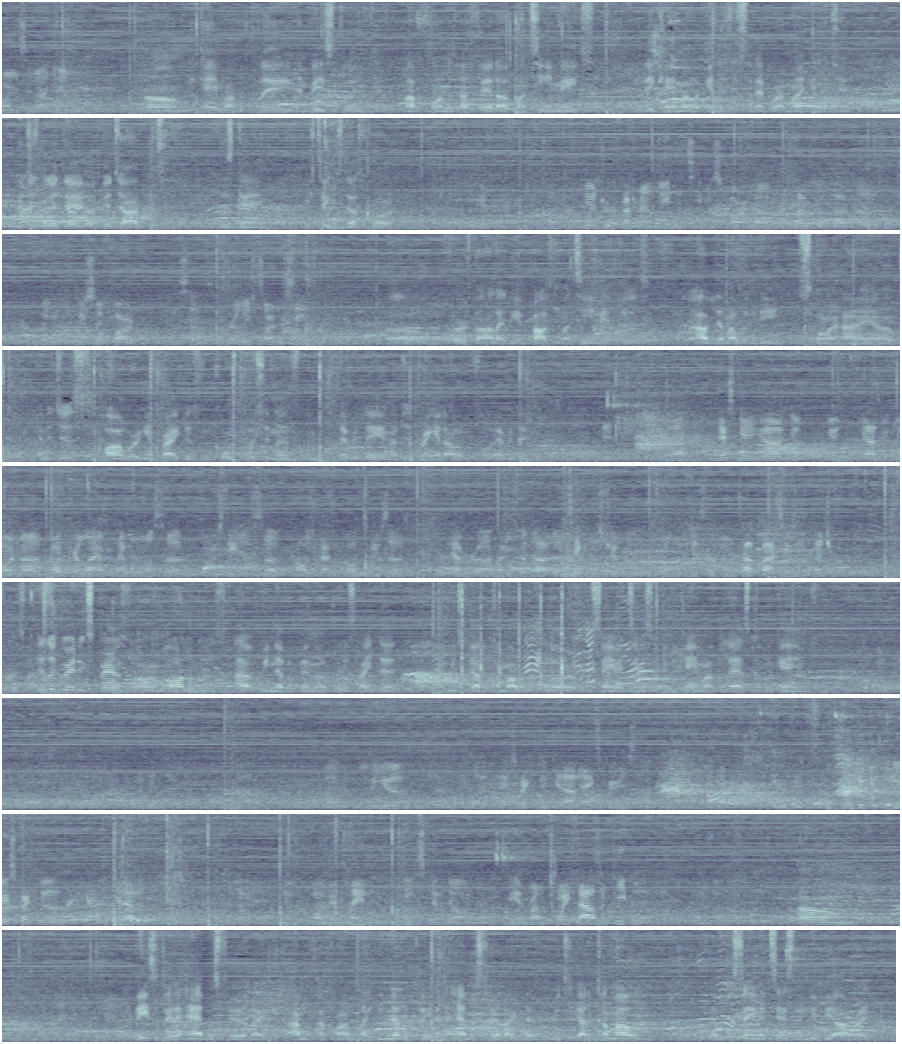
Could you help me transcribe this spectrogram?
performance in general? Um, we came out to play, and basically, my performance, I fed off my teammates. They came out with energy, so that brought my energy. We just really did a good job this this game. We're taking steps forward. You're a true freshman leading the team in scoring. Uh, how do you feel about uh, what you do so far since early start of the season? Uh, first off, I like to give props to my teammates because without them, I wouldn't be scoring I am. And it's just hard work and practice and coach pushing us every day, and I just bring it out on the floor every day. Uh, next game, uh, you, you guys are going to uh, North Carolina, playing one of the most uh, prestigious uh, college basketball teams uh, ever. Uh, how do you feel about uh, taking this trip from just one of the top five teams in the country? It's, a great experience for um, all of us. I, we never been to a place like that, and we just got to come out on the floor with the same intensity we came out the last couple of games. What do you uh, expect to get out of that experience? You, what do you expect to get out of you know, going there playing Dome, being around 20,000 people? Um, basically the atmosphere. Like I'm, I promise, like we never played in an atmosphere like that. But we just got to come out with the same intensity, and we be all right.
